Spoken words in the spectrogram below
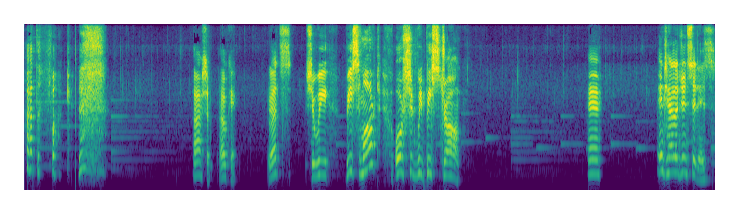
what the fuck? Awesome. Okay. Let's. Should we be smart or should we be strong? Eh. Intelligence it is.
